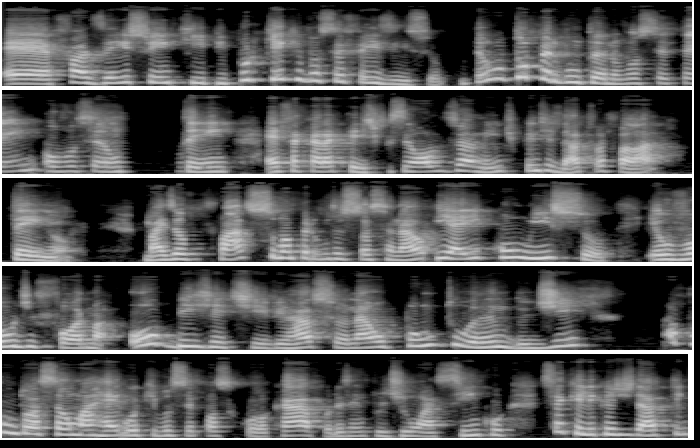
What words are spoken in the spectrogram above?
é, fazer isso em equipe. Por que, que você fez isso? Então, eu não estou perguntando você tem ou você não tem essa característica, senão, obviamente, o candidato vai falar, tenho. Mas eu faço uma pergunta situacional e aí, com isso, eu vou de forma objetiva e racional pontuando de uma pontuação, uma régua que você possa colocar, por exemplo, de 1 a 5, se aquele candidato tem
